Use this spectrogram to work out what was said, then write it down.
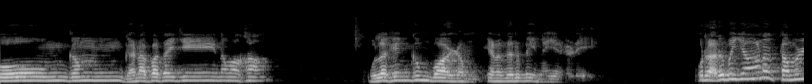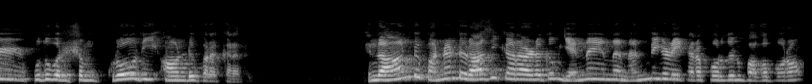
ஓங்கம் கணபதையே நமகா. உலகெங்கும் வாழும் எனதருமை நேயர்களே ஒரு அருமையான தமிழ் புது வருஷம் குரோதி ஆண்டு பிறக்கிறது. இந்த ஆண்டு பன்னெண்டு ராசிக்காரர்களுக்கும் என்ன என்ன நன்மைகளை தரப்போறதுன்னு பார்க்க போறோம்.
